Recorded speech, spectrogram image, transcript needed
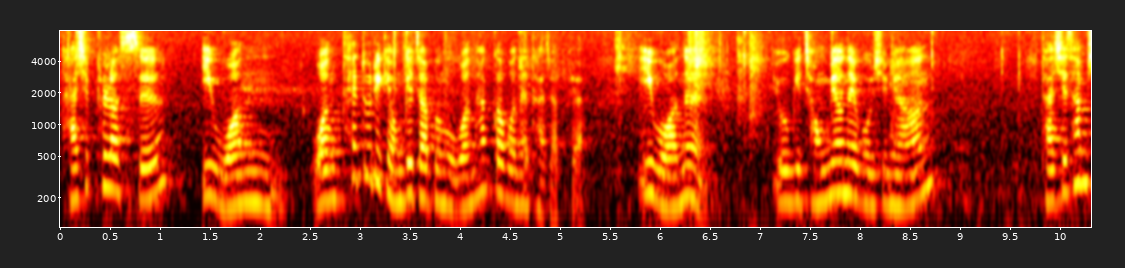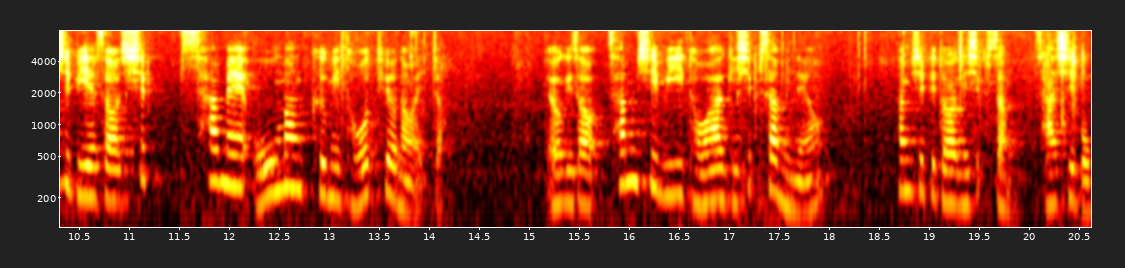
다시 플러스 이 원, 원 테두리 경계 잡으면 원 한꺼번에 다 잡혀요. 이 원은 여기 정면에 보시면 다시 32에서 13의 5만큼이 더 튀어나와 있죠. 여기서 32 더하기 13이네요. 32 더하기 13, 45.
